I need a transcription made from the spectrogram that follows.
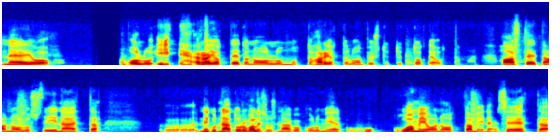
ne ei ole ollut, rajoitteet on ollut, mutta harjoittelu on pystytty toteuttamaan. Haasteita on ollut siinä, että niin kuin nämä turvallisuusnäkökulmien hu- huomioon ottaminen, se, että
